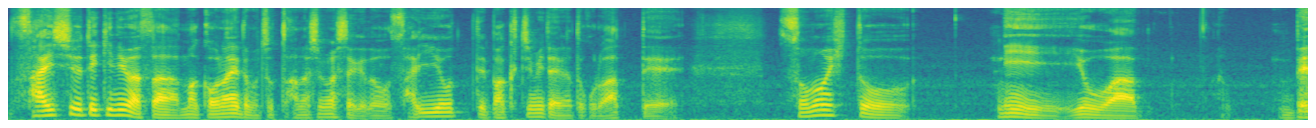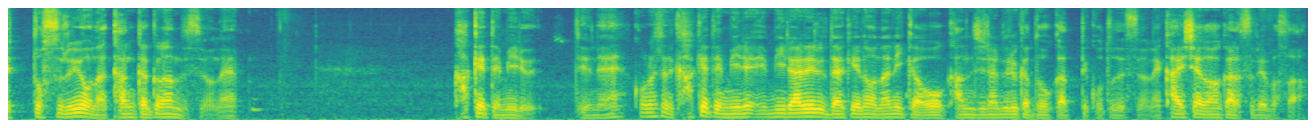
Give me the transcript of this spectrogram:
最終的にはさ、まあ、この間もちょっと話しましたけど採用って博打みたいなところあってその人に要はベットするような感覚なんですよね。かけてみるっていうねこの人にかけてみれ見られるだけの何かを感じられるかどうかってことですよね会社側からすればさ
